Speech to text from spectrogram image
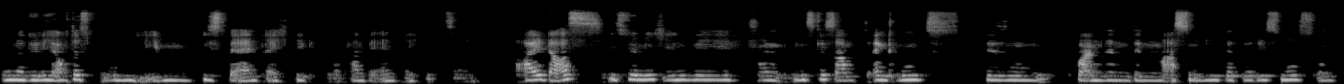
und natürlich auch das Bodenleben ist beeinträchtigt oder kann beeinträchtigt sein all das ist für mich irgendwie schon insgesamt ein Grund, diesen, vor allem den, den Massenwintertourismus und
